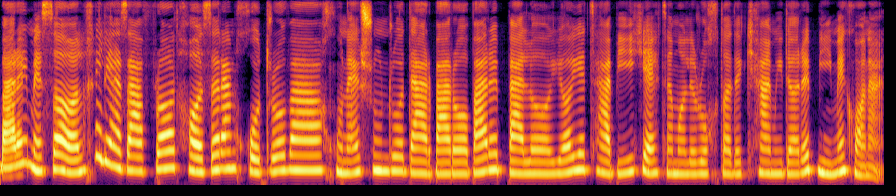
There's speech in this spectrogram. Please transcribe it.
برای مثال خیلی از افراد حاضرن خودرو و خونهشون رو در برابر بلایای طبیعی که احتمال رخ داده کمی داره بیمه کنن.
